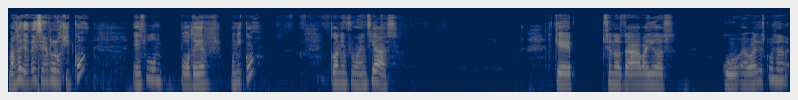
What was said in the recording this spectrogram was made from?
más allá de ser lógico, es un poder único con influencias que se nos da varios a varios ¿cómo se llama?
